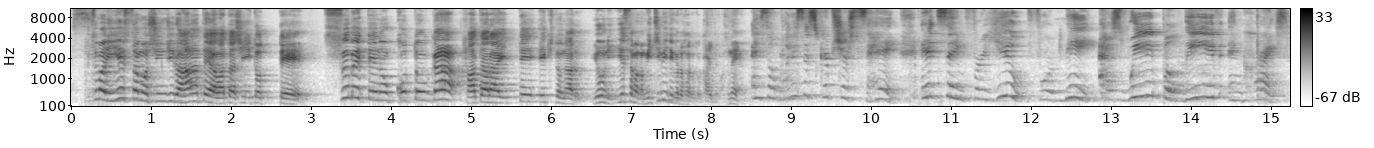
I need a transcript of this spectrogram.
つまりイエス様を信じるあなたや私にとって全てのことが働いて益となるようにイエス様が導いてくださると書いてますね And so, what is the scripture saying? It's saying for you, for me, as we believe in Christ,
